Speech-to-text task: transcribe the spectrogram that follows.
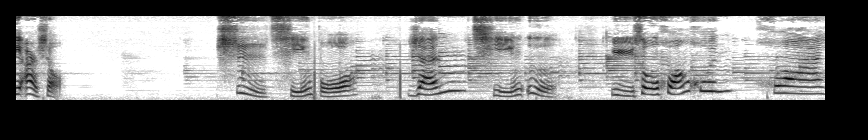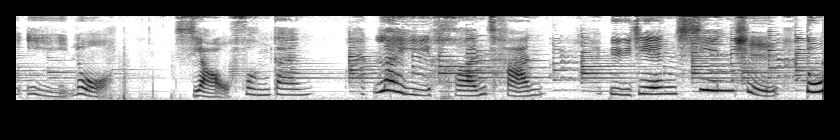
第二首《世情薄》，人情恶。雨送黄昏花易落，晓风干，泪痕残。欲笺心事，独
